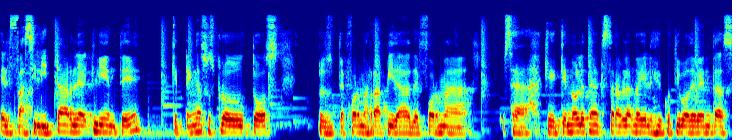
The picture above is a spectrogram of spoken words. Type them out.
el facilitarle al cliente que tenga sus productos pues, de forma rápida, de forma, o sea, que, que no le tenga que estar hablando ahí el ejecutivo de ventas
